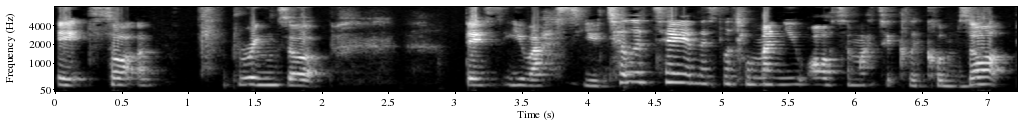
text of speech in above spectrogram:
it sort of brings up this EOS utility and this little menu automatically comes up.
